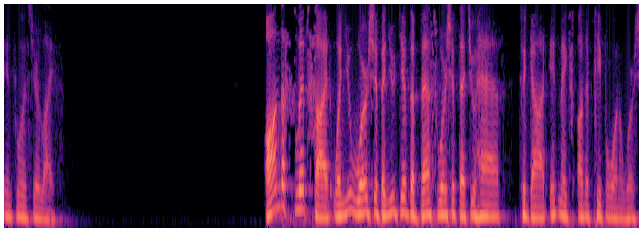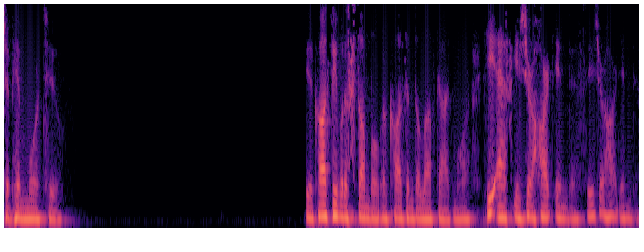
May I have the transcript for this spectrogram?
influenced your life. On the flip side, when you worship and you give the best worship that you have to God, it makes other people want to worship Him more too. Either cause people to stumble or cause them to love God more. He asks, Is your heart in this? Is your heart in this?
